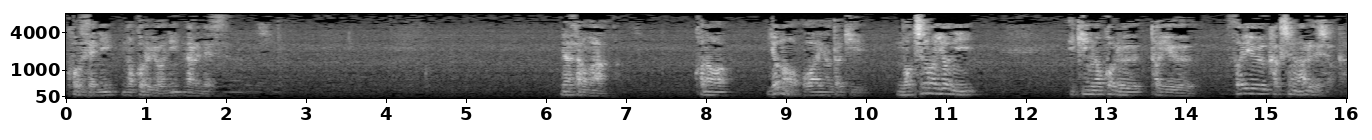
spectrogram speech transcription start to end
後世に残るようになるんです。皆さんはこの世の終わりの時後の世に生き残るというそういう確信はあるでしょうか？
